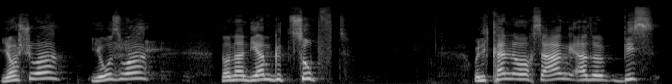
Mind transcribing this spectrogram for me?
Joshua, Josua, sondern die haben gezupft. Und ich kann auch sagen, also bis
